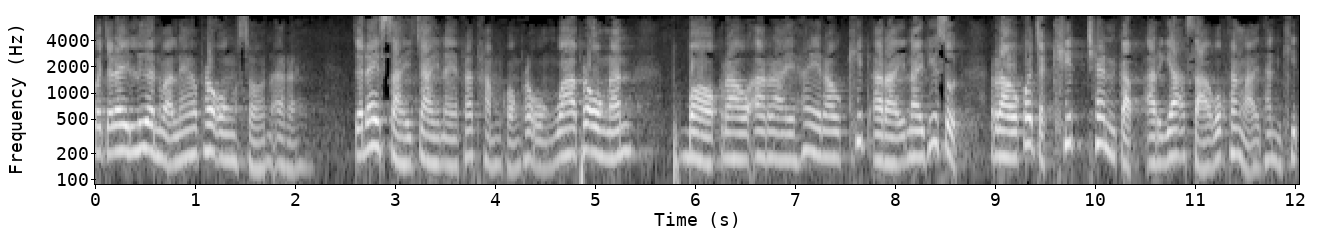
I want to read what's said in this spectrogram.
ก็จะได้เลื่อนว่าแล้วพระองค์สอนอะไร จะได้ใส่ใจในพระธรรมของพระองค์ว่าพระองค์นั้น บอกเราอะไรให้เราคิดอะไรในที่สุด เราก็จะคิดเช่นกับอริยสาวกทั้งหลายท่านคิด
